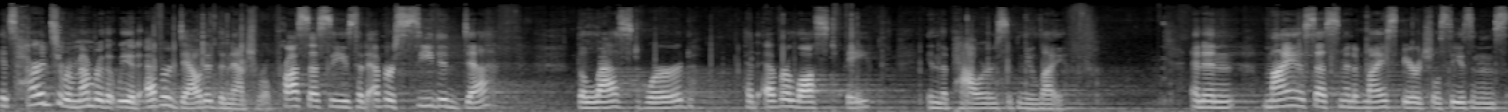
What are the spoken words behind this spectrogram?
it's hard to remember that we had ever doubted the natural processes, had ever ceded death, the last word, had ever lost faith in the powers of new life. And in my assessment of my spiritual seasons,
